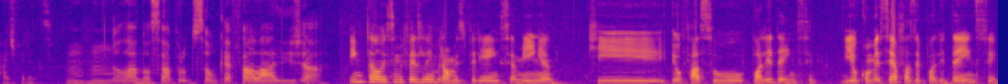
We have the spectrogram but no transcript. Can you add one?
a diferença. Uhum, olha lá, nossa produção quer falar ali já. Então, isso me fez lembrar uma experiência minha que eu faço polidense. E eu comecei a fazer polidense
